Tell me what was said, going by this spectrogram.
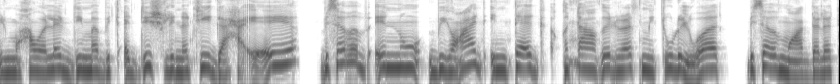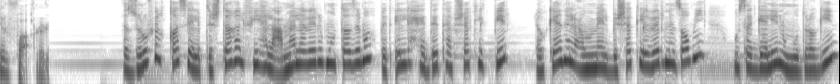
المحاولات دي ما بتأديش لنتيجة حقيقية بسبب إنه بيعاد إنتاج قطاع غير رسمي طول الوقت بسبب معدلات الفقر. الظروف القاسية اللي بتشتغل فيها العمالة غير المنتظمة بتقل حدتها بشكل كبير لو كان العمال بشكل غير نظامي مسجلين ومدرجين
